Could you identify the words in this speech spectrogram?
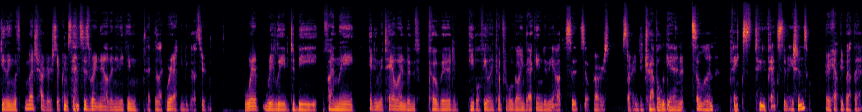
dealing with much harder circumstances right now than anything I feel like we're having to go through we're relieved to be finally hitting the tail end of COVID and people feeling comfortable going back into the offices or starting to travel again and so on, thanks to vaccinations. Very happy about that.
